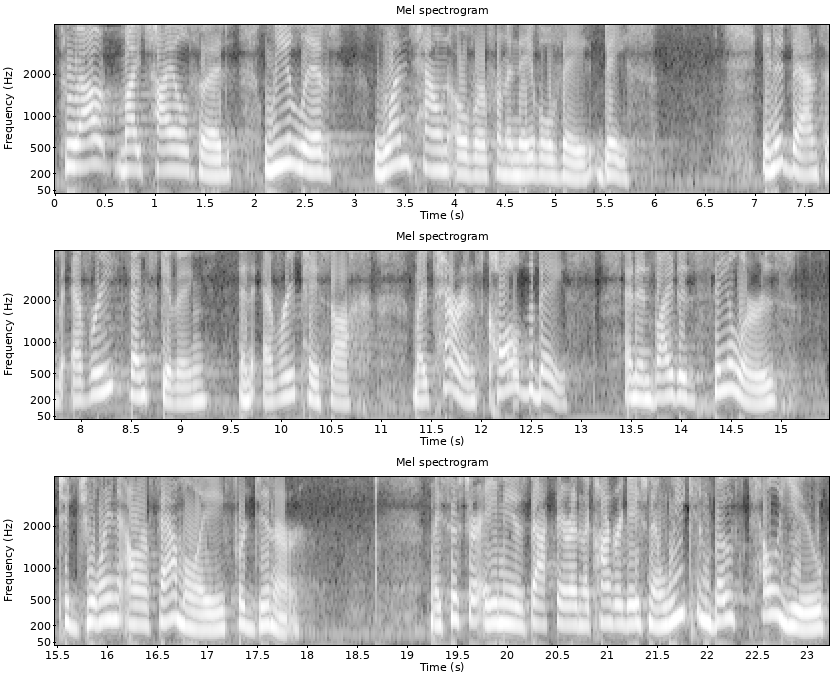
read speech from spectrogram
Throughout my childhood, we lived one town over from a naval base. In advance of every Thanksgiving and every Pesach, my parents called the base and invited sailors to join our family for dinner. My sister Amy is back there in the congregation, and we can both tell you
